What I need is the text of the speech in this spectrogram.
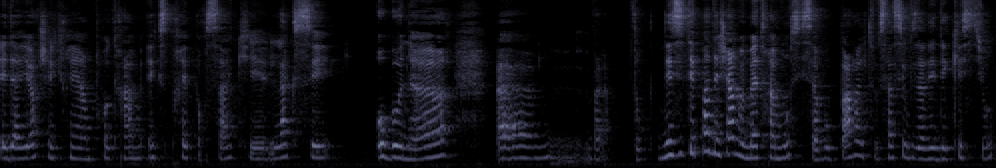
Et d'ailleurs, j'ai créé un programme exprès pour ça qui est l'accès au bonheur. Euh, voilà. Donc, n'hésitez pas déjà à me mettre un mot si ça vous parle, tout ça, si vous avez des questions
